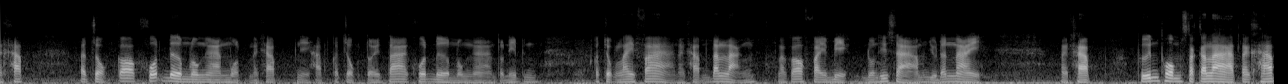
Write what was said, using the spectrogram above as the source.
นะครับกระจกก็โคดเดิมโรงงานหมดนะครับนี่ครับกระจกโตโยต้าโคดเดิมโรงงานตัวนี้เป็น กระจกไล่ฝ้านะครับด้านหลัง แล้วก็ไฟเบรกดวงที่ 3 อยู่ด้านในนะครับพื้นพรมสักหลาดนะครับ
